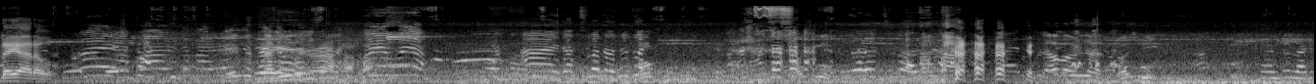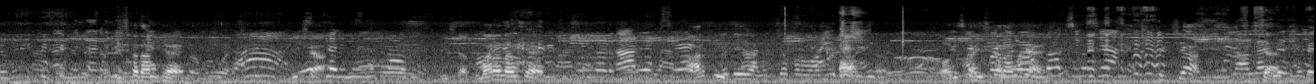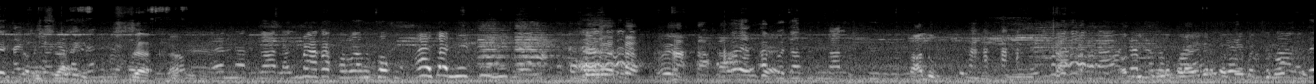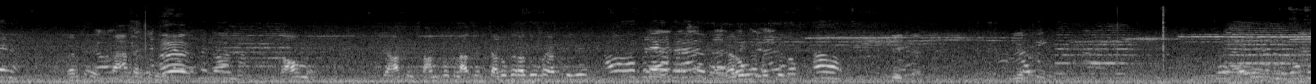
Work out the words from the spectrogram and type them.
नहीं आ रहा हूँ। इसका नाम क्या है? दिशा तुम्हारा नाम क्या है? आरती और इसका इसका नाम क्या है शिक्षा साधु अभी तुम लोग पढ़ाई करते हैं बच्चे लोग करते हैं क्या करते हैं गाँव में यहाँ से शाम को क्लासेस चालू करा दूँ मैं आपके लिए करूँगा बच्चों को। ठीक है। Yeah.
